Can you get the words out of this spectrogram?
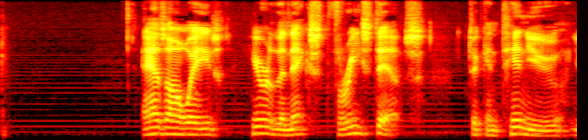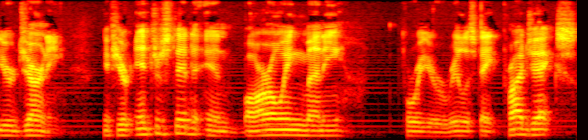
it. As always, here are the next three steps to continue your journey. If you're interested in borrowing money for your real estate projects,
